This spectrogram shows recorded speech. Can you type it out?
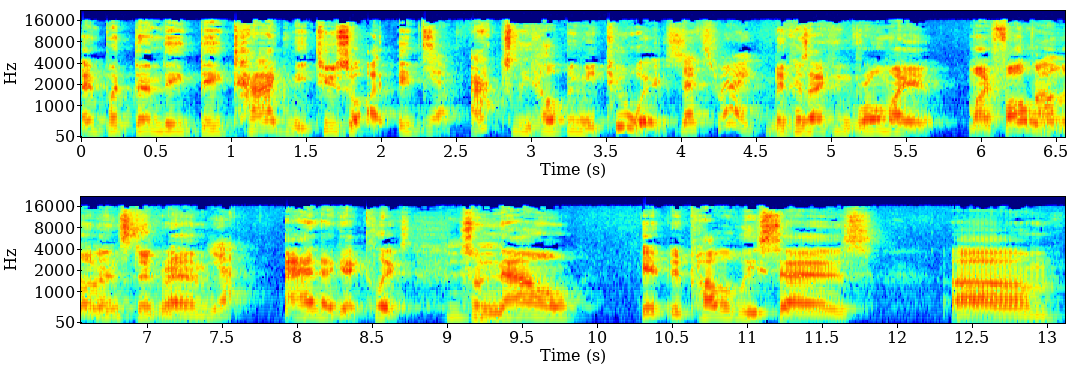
and but then they they tag me too, so it's Yep. actually helping me two ways. that's right because I can grow my my following on Instagram. Yeah. And I get clicks. So now it, it probably says um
